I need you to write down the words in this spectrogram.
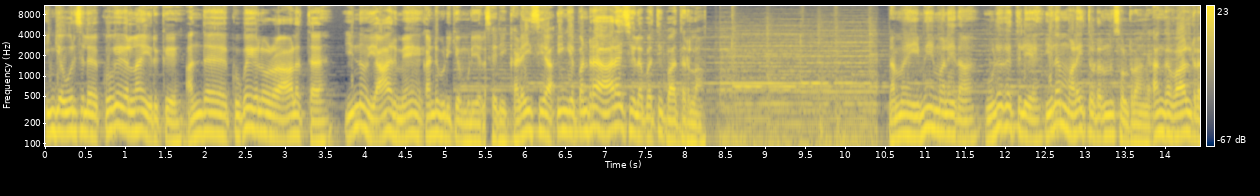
இங்க ஒரு சில குகைகள்லாம் இருக்கு. அந்த குகைகளோட ஆழத்தை இன்னும் யாருமே கண்டுபிடிக்க முடியல. சரி கடைசியா இங்க பண்ற ஆராய்ச்சிகளை பத்தி பார்த்துடலாம் நம்ம இமயமலை தான் உலகத்திலேயே இளம் மலைத்தொடர்னு சொல்றாங்க. அங்க வாழ்ற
